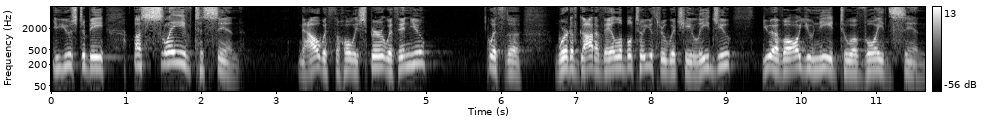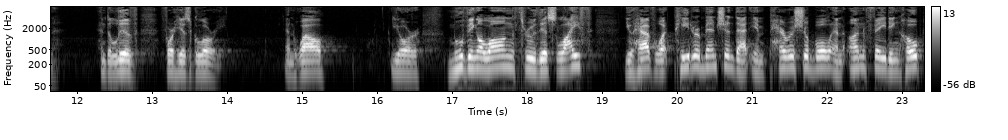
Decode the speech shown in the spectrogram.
You used to be a slave to sin. Now, with the Holy Spirit within you, with the Word of God available to you through which He leads you, you have all you need to avoid sin and to live for His glory. And while you're moving along through this life, you have what Peter mentioned that imperishable and unfading hope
